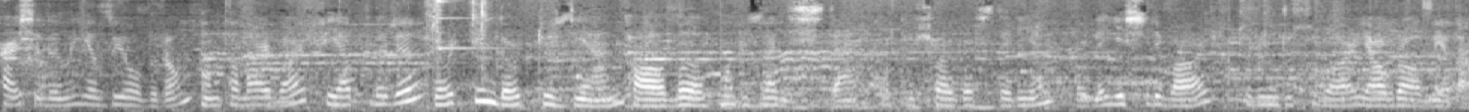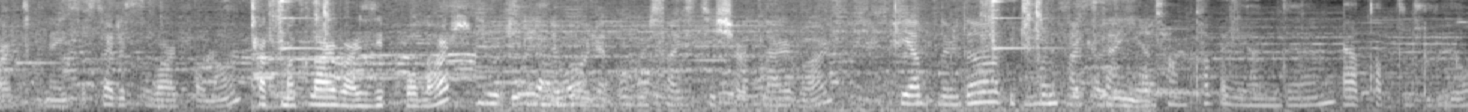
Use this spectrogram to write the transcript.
karşılığını yazıyor olurum. Çantalar var. Fiyatları 4400 yen. Pahalı ama güzel işte. Bakın şöyle göstereyim. Böyle yeşili var. Turuncusu var. Yavru ağzı ya da artık neyse. Sarısı var falan. Çakmaklar var. Zippolar. Burada yine böyle oversize tişörtler var. Fiyatları da 3080 yen. Çanta beğendim. Bayağı tatlı duruyor.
